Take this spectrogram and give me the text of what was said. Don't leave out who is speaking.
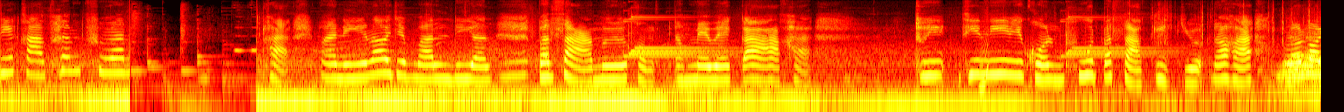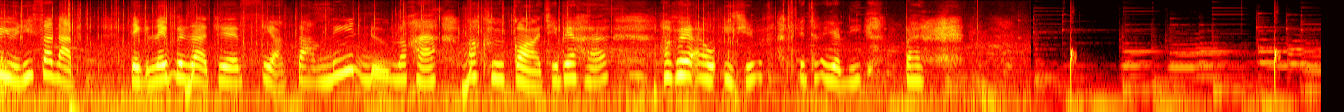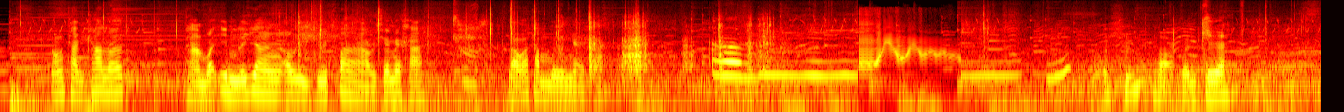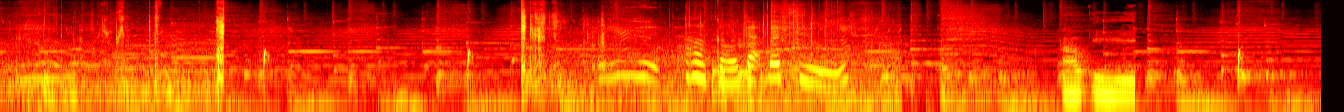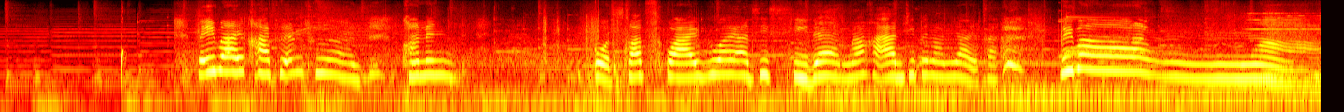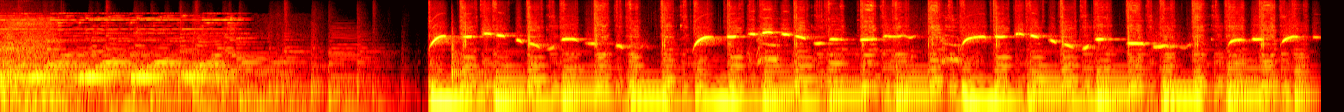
Speaker 1: ดีค่ะเพื่อนๆค่ะ วันนี้เราจะมาเรียนภาษามือของอเมริกาค่ะที่ที่นี่มีคนพูดภาษาอังกฤษเยอะนะคะ แล้วเราอยู่ที่สนับเด็กเล็กเป็นอาเจนเสียงดังนิดนึงนะคะ ก็คือก่อนใช่ไหมคะถ้าเพื่อเอาอีกใช่ไหมคะจะทำอย่างนี้ไป
Speaker 2: น้องทานข้าวแล้ว ถามว่าอิ่มหรือยังเอาอีกหรือเปล่าใช่ไหมคะ
Speaker 1: ค่ะ
Speaker 2: เราก็ทำมือไงคะ
Speaker 1: เอิ่ม
Speaker 2: บอกเพื่อน
Speaker 1: ก็จะไปสี
Speaker 2: ๆเอาอีก
Speaker 1: บ๊ายบายค่ะเพื่อนๆคอมเมนต์ก ด subscribe ด้วยอันที่สีแดงนะคะ อันที่เป็นอันใหญ่ค่ะ บ๊ายบาย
